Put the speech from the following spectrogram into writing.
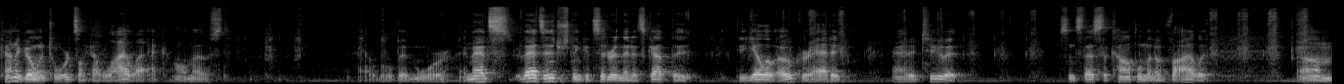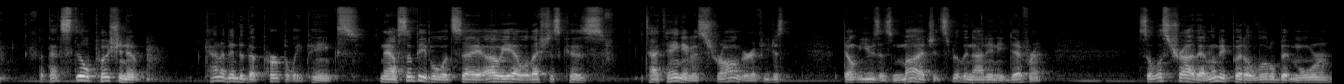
kind of going towards like a lilac almost. Add a little bit more. And that's that's interesting considering that it's got the, the yellow ochre added added to it since that's the complement of violet. Um, but that's still pushing it kind of into the purpley pinks. Now, some people would say, oh, yeah, well, that's just because titanium is stronger. If you just don't use as much, it's really not any different. So let's try that. Let me put a little bit more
